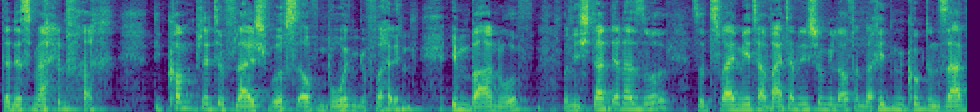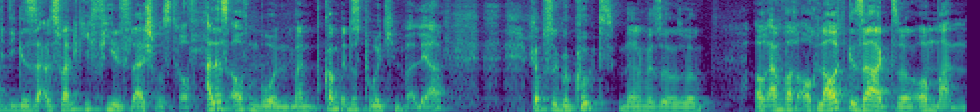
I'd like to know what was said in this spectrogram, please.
dann ist mir einfach die komplette Fleischwurst auf den Boden gefallen im Bahnhof und ich stand dann da so, so zwei Meter weiter bin ich schon gelaufen und nach hinten geguckt und sah, wie die gesagt, es war richtig viel Fleischwurst drauf, alles auf dem Boden, mein komplettes Brötchen war leer. Ich hab so geguckt und dann haben wir so, so auch einfach auch laut gesagt, so, oh Mann.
